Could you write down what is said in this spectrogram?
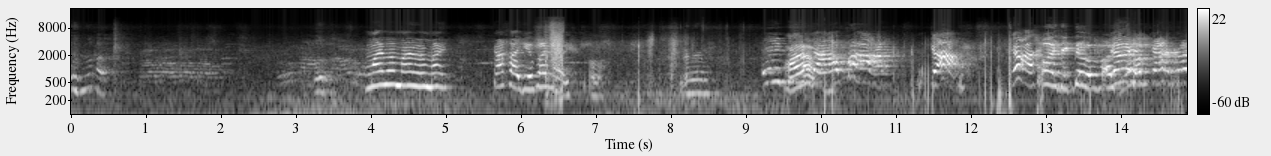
ออเออเออไม่ไม่ไม่ไม่ไม่น้าขอยืมเพื่อนหน่อยเอามาเอามาเอ้ยมาแล้วค่ะจ้าจ้าเฮ้ยเด็กเดินมาเดี๋ยวแล้วเดี๋ยวกันนะ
